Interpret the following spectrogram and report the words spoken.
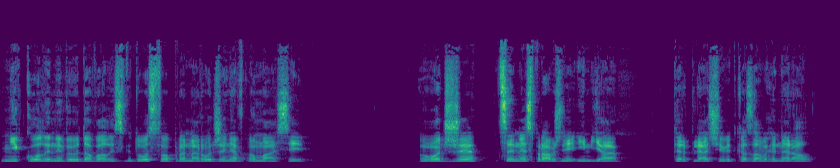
ніколи не видавали свідоцтво про народження в Омасі. Отже, це не справжнє ім'я, терпляче відказав генерал.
